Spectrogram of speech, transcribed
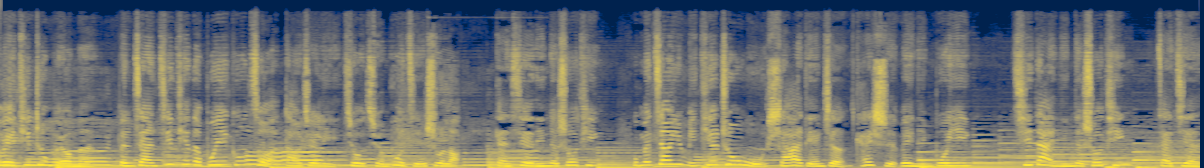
位听众朋友们，本站今天的播音工作到这里就全部结束了，感谢您的收听，我们将于明天中午十二点整开始为您播音，期待您的收听，再见。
